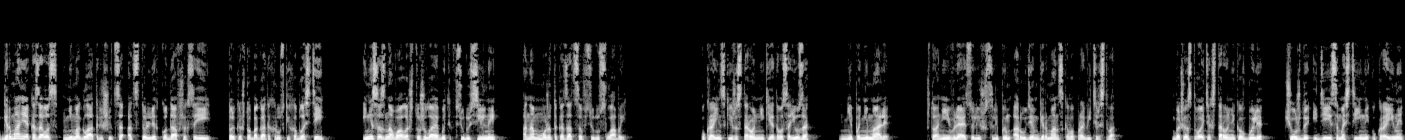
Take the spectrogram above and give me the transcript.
Германия, казалось, не могла отрешиться от столь легко давшихся ей только что богатых русских областей и не сознавала, что, желая быть всюду сильной, она может оказаться всюду слабой. Украинские же сторонники этого союза не понимали, что они являются лишь слепым орудием германского правительства. Большинство этих сторонников были чужды идеи самостийной Украины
